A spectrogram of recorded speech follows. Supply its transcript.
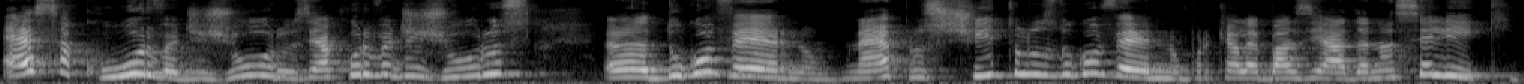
Essa curva de juros é a curva de juros uh, do governo, né, para os títulos do governo, porque ela é baseada na Selic.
